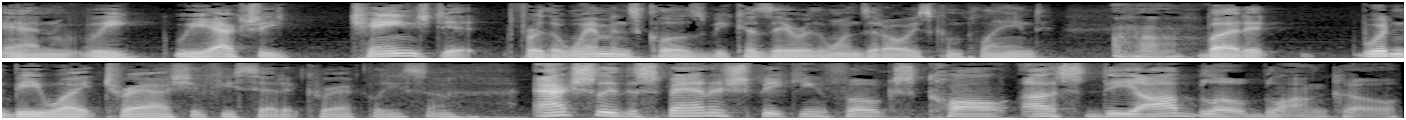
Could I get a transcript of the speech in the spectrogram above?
and we we actually changed it for the women's clothes because they were the ones that always complained. uh-huh. But it wouldn't be white trash if you said it correctly. So Actually, the Spanish-speaking folks call us Diablo Blanco,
